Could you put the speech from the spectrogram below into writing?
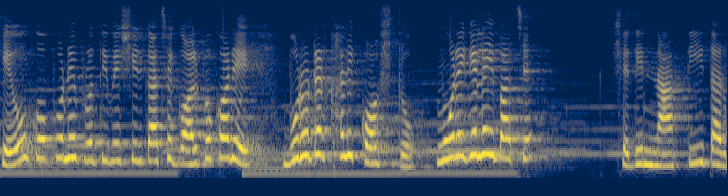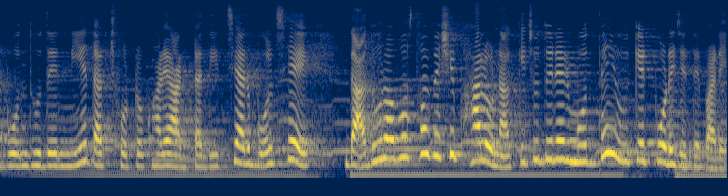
সেও গোপনে প্রতিবেশীর কাছে গল্প করে, বুড়োটার খালি কষ্ট, মরে গেলেই বাঁচে। সেদিন নাতি তার বন্ধুদের নিয়ে তার ছোট ঘরে আড্ডা দিচ্ছে আর বলছে, দাদুর অবস্থা বেশি ভালো না, কিছুদিনের মধ্যেই উইকেট পড়ে যেতে পারে।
